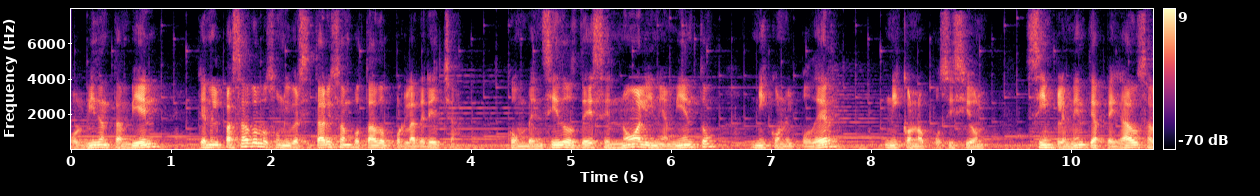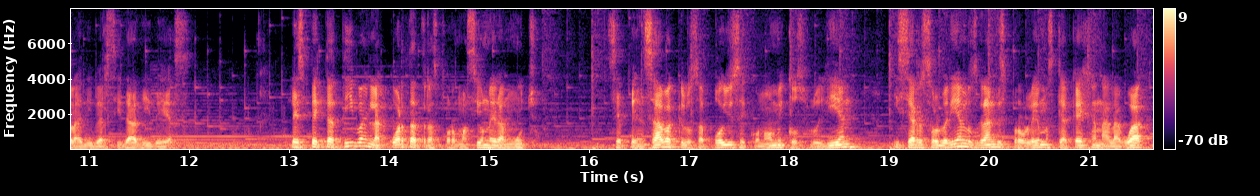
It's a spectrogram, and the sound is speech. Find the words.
Olvidan también que en el pasado los universitarios han votado por la derecha, convencidos de ese no alineamiento ni con el poder ni con la oposición, simplemente apegados a la diversidad de ideas. La expectativa en la cuarta transformación era mucho. Se pensaba que los apoyos económicos fluirían y se resolverían los grandes problemas que aquejan a la UAC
